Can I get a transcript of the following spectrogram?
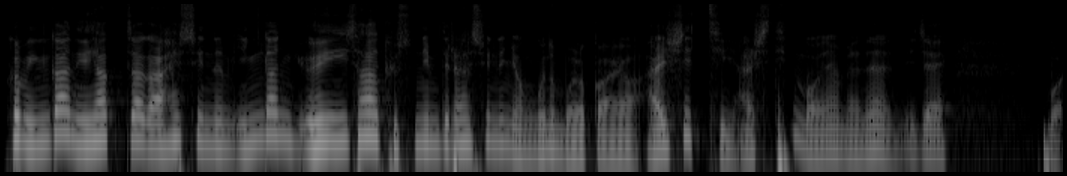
그럼 인간 의학자가 할 수 있는 인간 의사 교수님들이 할 수 있는 연구는 뭘까요? RCT. RCT는 뭐냐면은 이제 뭐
